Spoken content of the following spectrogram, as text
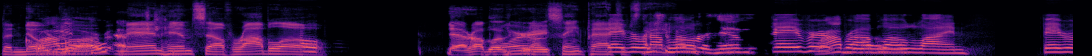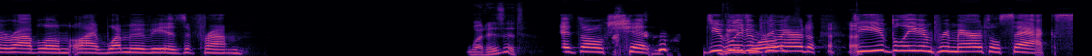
The no barb Lowe? man himself, Rob Lowe. Oh. Yeah, Rob Lowe's born on. St. Patrick's Favorite Day. I Rob Lowe. remember him. Favorite Rob Rob, Lowe. Lowe line. Favorite Rob Lowe line. What movie is it from? What is it? It's oh shit. Do you believe in Wayne's World? premarital? Do you believe in premarital sex?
